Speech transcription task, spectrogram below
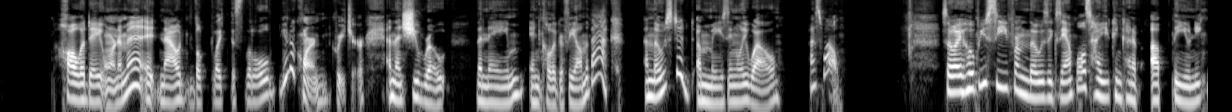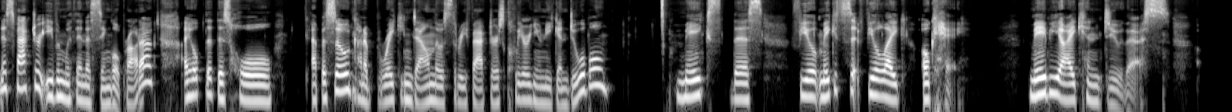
holiday ornament. It now looked like this little unicorn creature. And then she wrote the name in calligraphy on the back. And those did amazingly well as well. So I hope you see from those examples how you can kind of up the uniqueness factor even within a single product. I hope that this whole episode kind of breaking down those three factors clear, unique, and doable makes this feel makes it feel like okay maybe i can do this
